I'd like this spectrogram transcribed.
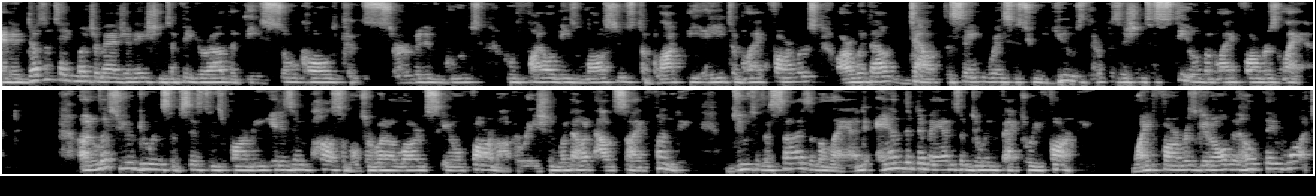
And it doesn't take much imagination to figure out that these so called conservative groups who file these lawsuits to block the aid to black farmers are without doubt the same racists who use their position to steal the black farmers' land. Unless you're doing subsistence farming, it is impossible to run a large scale farm operation without outside funding due to the size of the land and the demands of doing factory farming. White farmers get all the help they want,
